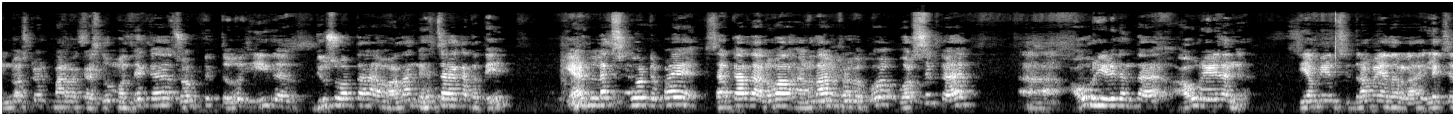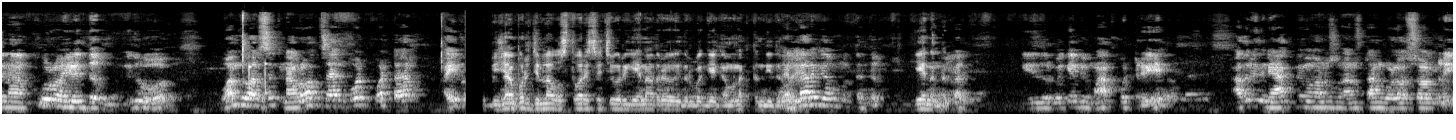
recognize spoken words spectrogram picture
ಇನ್ವೆಸ್ಟ್ಮೆಂಟ್ ಮಾಡ್ಬೇಕಾದ್ದು ಮೊದ್ಲೇಕ ಸ್ವಲ್ಪ ಇತ್ತು. ಈಗ ದಿವಸ ಅದಂಗ ಆದಂಗ ಎರಡು ಎರಡ್ ಲಕ್ಷ ಕೋಟಿ ರೂಪಾಯಿ ಸರ್ಕಾರದ ಅನುವಾ ಅನುದಾನ ಕೊಡ್ಬೇಕು. ವರ್ಷಕ್ಕ ಅವ್ರು ಹೇಳಿದಂತ ಅವ್ರು ಹೇಳಿದಂಗ. ಸಿ ಎಂ ಏನ್ ಸಿದ್ದರಾಮಯ್ಯ ಅದಾರಲ್ಲ ಇಲೆಕ್ಷನ್ ಪೂರ್ವ ಹೇಳಿದ್ದು ಇದು. ಒಂದ್ ವರ್ಷಕ್ಕೆ ನಲವತ್ತು ಸಾವಿರ ಕೋಟಿ ಕೊಟ್ಟ ಐದು ಬಿಜಾಪುರ ಜಿಲ್ಲಾ ಉಸ್ತುವಾರಿ ಸಚಿವರಿಗೆ ಏನಾದರೂ ಇದ್ರ ಬಗ್ಗೆ ಗಮನಕ್ಕೆ ತಂದಿದ್ರು? ಎಲ್ಲರಿಗೂ ಗಮನ ತಂದಿಲ್ಲ. ಏನಂದ್ರಲ್ಲ? ಇದ್ರ ಬಗ್ಗೆ ನೀವು ಮಾತು ಕೊಟ್ರಿ ಆದ್ರೆ ಇದನ್ನ ಯಾಕೆ ನೀವು ಅನುಸ್ ಅನುಷ್ಠಾನಗೊಳಿಸೋಲ್ರಿ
